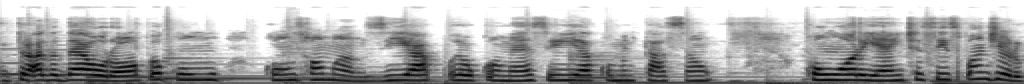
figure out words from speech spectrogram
entrada da Europa com, com os romanos. E a, o comércio e a comunicação com o Oriente se expandiram,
